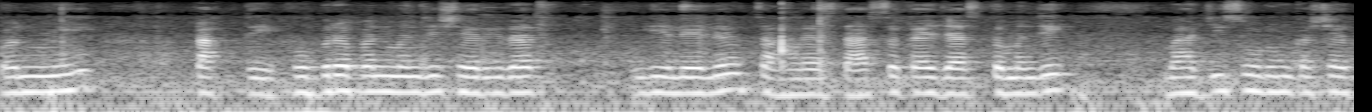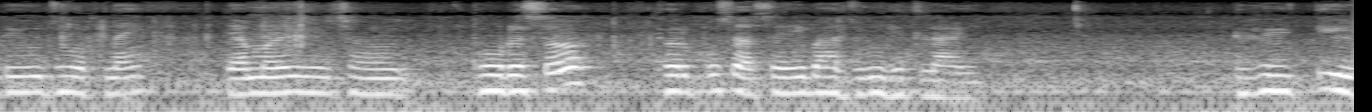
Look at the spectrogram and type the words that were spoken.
पण मी टाकते. खोबरं पण म्हणजे शरीरात गेलेलं चांगलं असतं. असं काय जास्त म्हणजे भाजी सोडून कशात यूज होत नाही. त्यामुळे हे थोडंसं खरपूस असं हे भाजून घेतलं आहे. हे तीळ.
